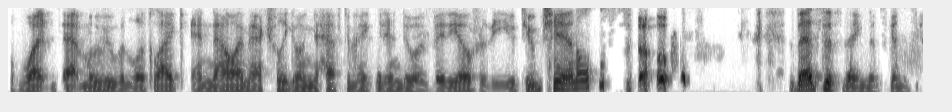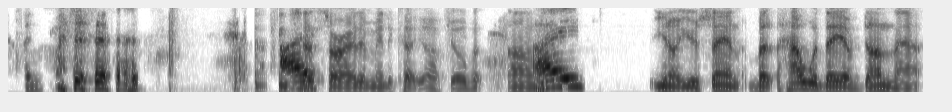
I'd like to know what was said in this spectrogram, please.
what that movie would look like. And now I'm actually going to have to make it into a video for the YouTube channel. So. that's a thing that's going to happen. I, sorry, I didn't mean to cut you off, Joe, but um, I, you know, you're saying, but how would they have done that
